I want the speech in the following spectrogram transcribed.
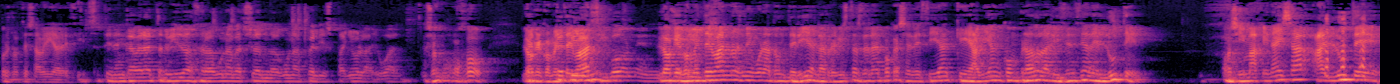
pues no te sabría decir. Se tienen que haber atrevido a hacer alguna versión de alguna peli española, igual. Eso, ojo, lo que comenta Iván, lo que comenta Iván no es ninguna tontería. En las revistas de la época se decía que habían comprado la licencia del Lute. ¿Os imagináis a- al Lute?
